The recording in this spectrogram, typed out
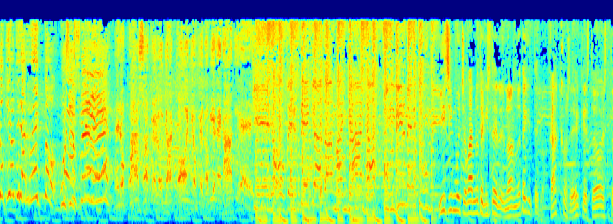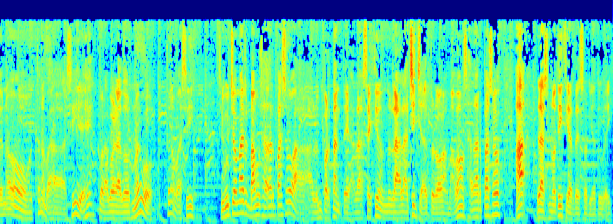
yo quiero tirar recto. Pues espere. Pero pásatelo ya, coño, que no viene nadie. Quiero verte cada mañana, y sin mucho más, no te quites, no, no te quites los cascos, eh, que esto, esto no, esto no va así, eh, colaborador nuevo, esto no va así. Sin mucho más, vamos a dar paso a, lo importante, a la sección, a la, la chicha del programa. Vamos a dar paso a las noticias de Soria Today.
